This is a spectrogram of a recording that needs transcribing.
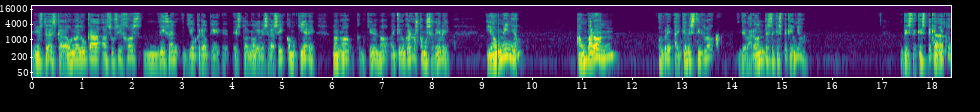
Miren ustedes, cada uno educa a sus hijos, dicen, yo creo que esto no debe ser así, como quiere. No, no, como quiere, no. Hay que educarlos como se debe. Y a un niño, a un varón, hombre, hay que vestirlo de varón desde que es pequeño. Desde que es pequeñito.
